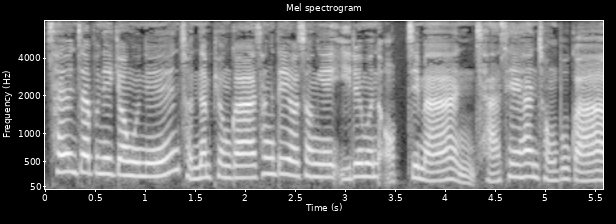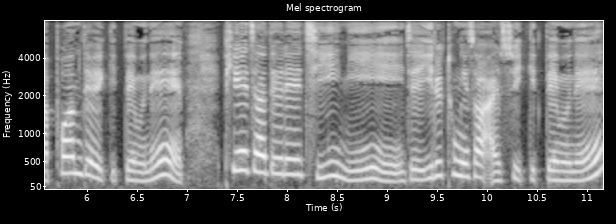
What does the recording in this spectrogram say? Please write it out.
사연자분의 경우는 전 남편과 상대 여성의 이름은 없지만 자세한 정보가 포함되어 있기 때문에 피해자들의 지인이 이제 이를 통해서 알 수 있기 때문에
